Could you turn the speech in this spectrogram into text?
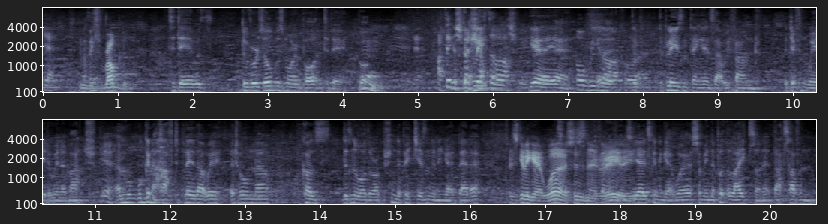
yeah. And just robbed him. Today was the result was more important today, but hmm. I think especially ple- after the last week. Yeah, yeah. Or week and a uh, half, the, the pleasing thing is that we found a different way to win a match. Yeah. And we're, we're going to have to play that way at home now because there's no other option. The pitch isn't going to get better. It's going to get worse, isn't it? If anything, Really? Yeah, it's going to get worse. I mean, they put the lights on it. That's having.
